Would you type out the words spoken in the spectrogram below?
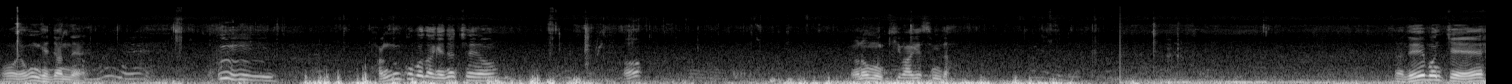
어, 요건 괜찮네. 방금 거보다 괜찮지 형? 어? 요놈은 킵 하겠습니다. 자, 네 번째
